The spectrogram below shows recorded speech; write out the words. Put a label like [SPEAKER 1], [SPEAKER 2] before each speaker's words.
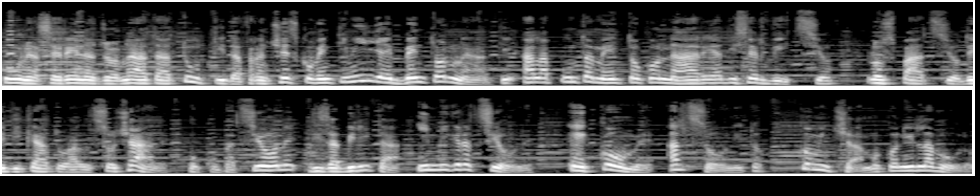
[SPEAKER 1] Una serena giornata a tutti da Francesco Ventimiglia e bentornati all'appuntamento con Area di Servizio, lo spazio dedicato al sociale, occupazione, disabilità, immigrazione e come al solito cominciamo con il lavoro.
